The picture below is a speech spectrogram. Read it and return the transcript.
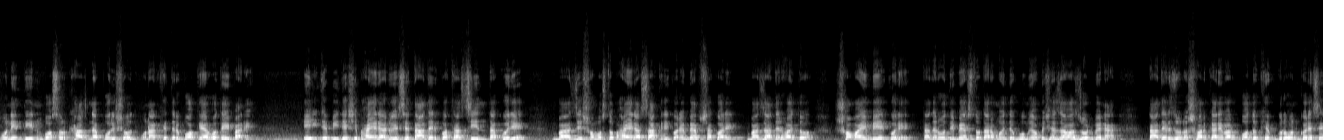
উনি তিন বছর খাজনা পরিশোধ ওনার ক্ষেত্রে বকেয়া হতেই পারে। এই যে বিদেশি ভাইয়েরা রয়েছে, তাদের কথা চিন্তা করে বা যে সমস্ত ভাইয়েরা চাকরি করে, ব্যবসা করে বা যাদের হয়তো সময় বের করে, তাদের অতি ব্যস্ততার মধ্যে ভূমি অফিসে যাওয়া জুটবে না। তাদের জন্য সরকার এবার পদক্ষেপ গ্রহণ করেছে।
